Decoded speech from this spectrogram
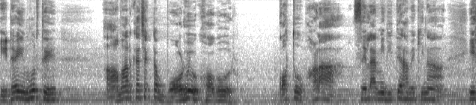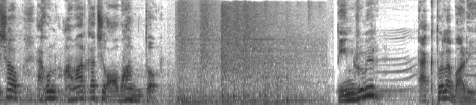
এটা এই মুহূর্তে আমার কাছে একটা বড় খবর। কত ভাড়া, সেলামি দিতে হবে কিনা, এসব এখন আমার কাছে অবান্তর। তিন রুমের একতলা বাড়ি।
